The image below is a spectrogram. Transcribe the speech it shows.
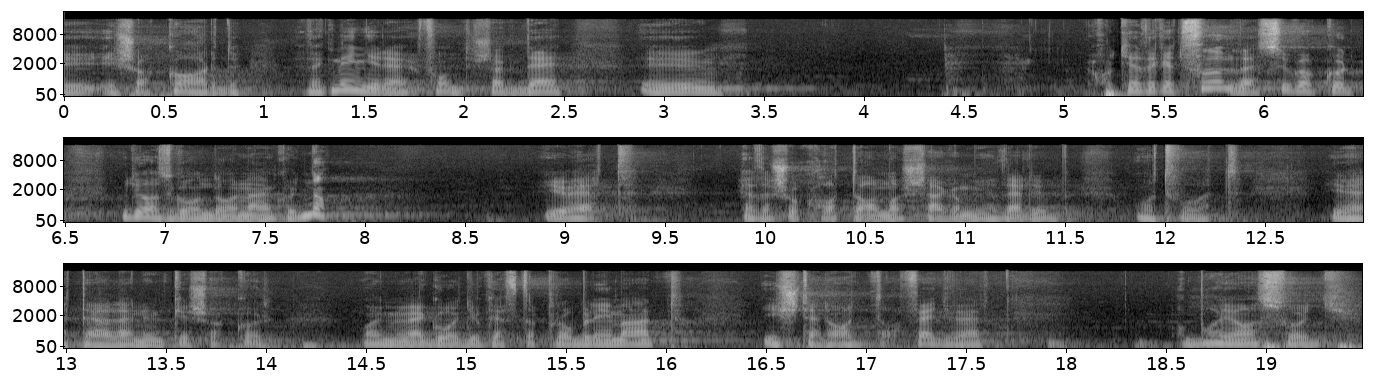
és a kard, ezek mennyire fontosak, de hogyha ezeket fölvesszük, akkor ugye azt gondolnánk, hogy na, jöhet ez a sok hatalmasság, ami az előbb ott volt, jöhet ellenünk, és akkor majd mi megoldjuk ezt a problémát, Isten adta a fegyvert. A baj az, hogy,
